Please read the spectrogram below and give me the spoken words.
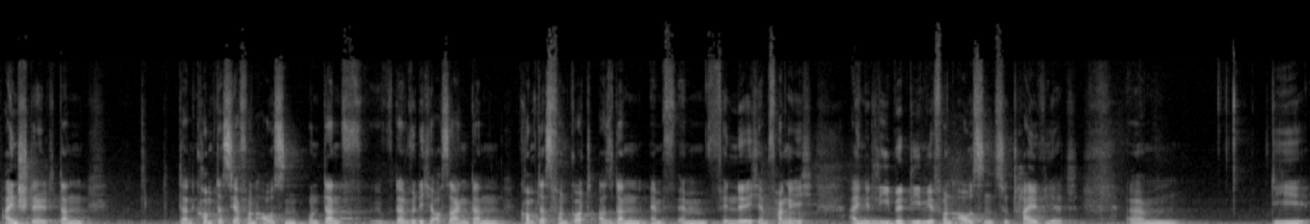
einstellt, dann, dann kommt das ja von außen und dann, dann würde ich auch sagen, dann kommt das von Gott. Also dann empfinde ich, empfange ich eine Liebe, die mir von außen zuteil wird, ähm, die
